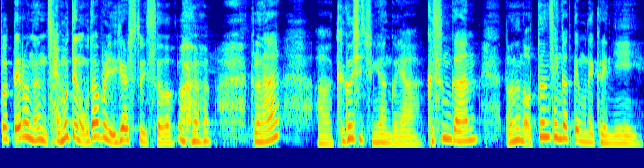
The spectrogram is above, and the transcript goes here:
또 때로는 잘못된 오답을 얘기할 수도 있어. 그러나 어, 그것이 중요한 거야. 그 순간 너는 어떤 생각 때문에 그랬니?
